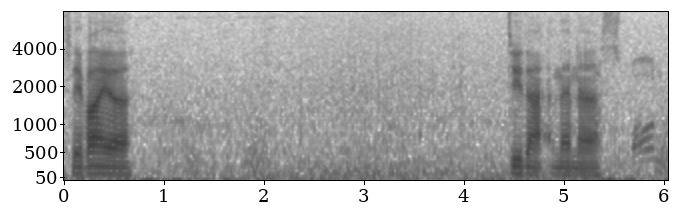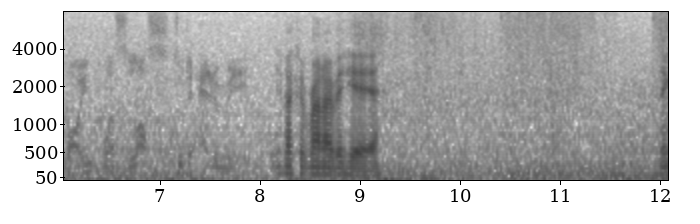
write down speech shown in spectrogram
So if I, uh... Do that and then, uh... A spawn point was lost to the enemy. If I could run over here. Then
